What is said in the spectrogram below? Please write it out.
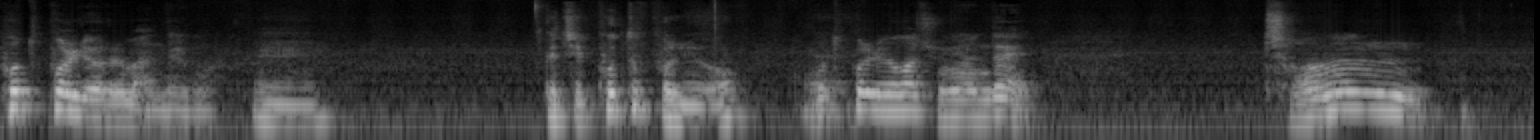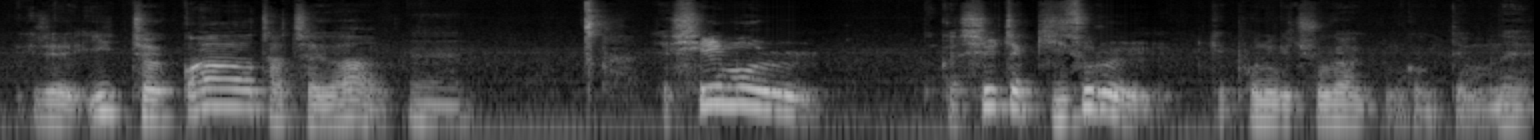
포트폴리오를 만들고 음. 그치 포트폴리오. 포트폴리오가 중요한데 저는 이제 이 저 과 자체가 음. 실물 그러니까 실제 기술을 보는 게 중요한 거기 때문에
